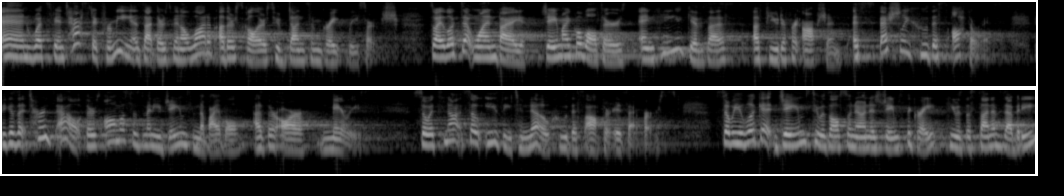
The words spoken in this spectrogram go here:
And what's fantastic for me is that there's been a lot of other scholars who've done some great research. So I looked at one by J. Michael Walters, and he gives us a few different options, especially who this author is. Because it turns out there's almost as many James in the Bible as there are Marys. So it's not so easy to know who this author is at first. So we look at James, who is also known as James the Great. He was the son of Zebedee.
